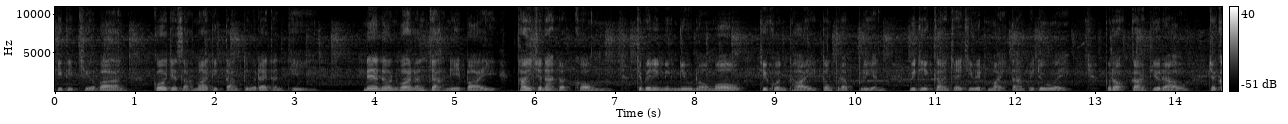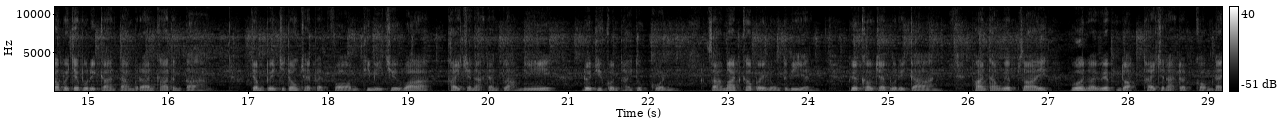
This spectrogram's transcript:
ที่ติดเชื้อบ้าง ก็จะสามารถติดตามตัวได้ทันที แน่นอนว่าหลังจากนี้ไปไทยชนะ .com จะเป็นอีกหนึ่ง New Normal ที่คนไทยต้องปรับเปลี่ยนวิธีการใช้ชีวิตใหม่ตามไปด้วย เพราะการที่เราจะเข้าไปใช้บริการตามร้านค้าต่างๆจำเป็นจะต้องใช้แพลตฟอร์มที่มีชื่อว่าไทยชนะดังกล่าวนี้ โดยที่คนไทยทุกคนสามารถเข้าไปลงทะเบียน เพื่อเข้าใช้บริการ ผ่านทางเว็บไซต์ www.thaichana.com ได้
